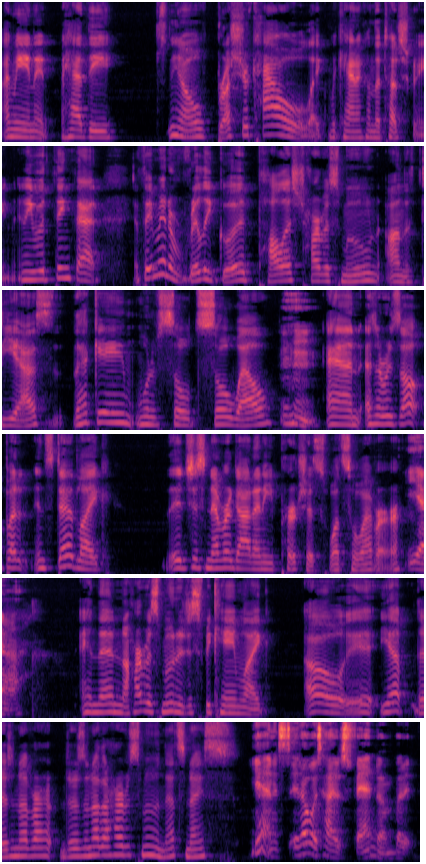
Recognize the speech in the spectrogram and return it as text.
I mean, it had the you know brush your cow like mechanic on the touchscreen, and you would think that if they made a really good polished Harvest Moon on the DS, that game would have sold so well. Mm-hmm. And as a result, but instead, like it just never got any purchase whatsoever. Yeah. And then Harvest Moon, it just became like, oh, i yep, there's another there's another Harvest Moon. That's nice. Yeah, and it's, it always had its fandom, but it,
